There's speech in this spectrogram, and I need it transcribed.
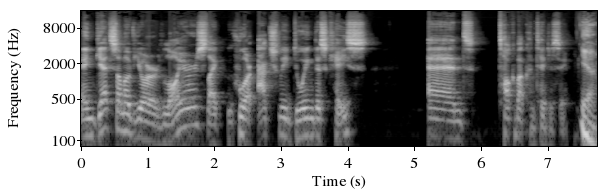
and get some of your lawyers like who are actually doing this case and talk about contingency. yeah,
